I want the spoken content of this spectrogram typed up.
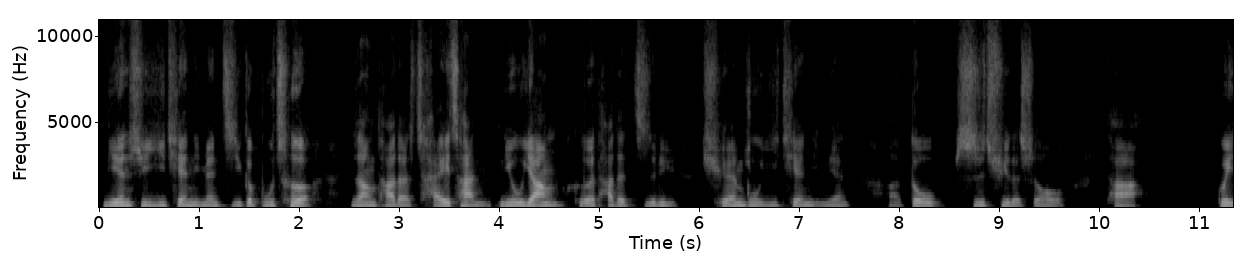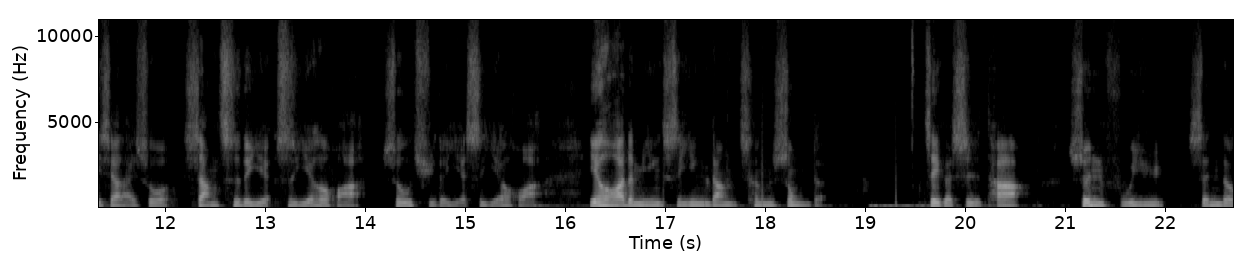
连续一天里面几个不测，让他的财产、牛羊和他的子女全部一天里面啊都失去的时候，他跪下来说：“赏赐的也是耶和华，收取的也是耶和华，耶和华的名是应当称颂的。”这个是他顺服于神的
